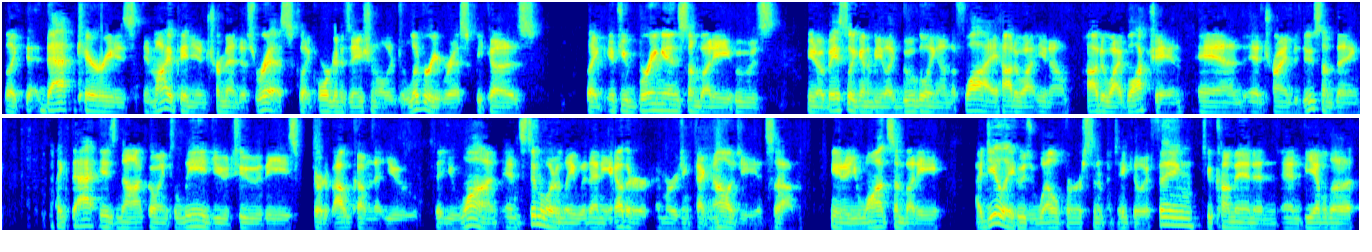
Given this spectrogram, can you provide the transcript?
like th- that carries in my opinion tremendous risk like organizational or delivery risk because like if you bring in somebody who's you know basically going to be like googling on the fly how do i you know how do i blockchain and and trying to do something like that is not going to lead you to the sort of outcome that you that you want. And similarly with any other emerging technology it's um you know you want somebody ideally who's well versed in a particular thing to come in and and be able to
